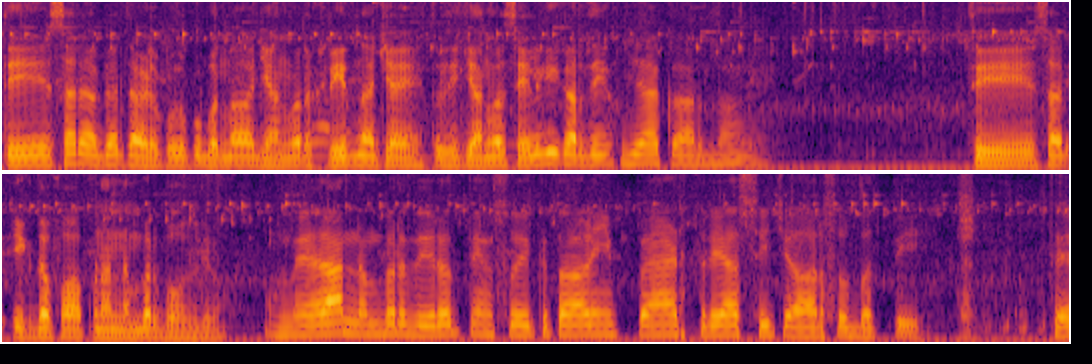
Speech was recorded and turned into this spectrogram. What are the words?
ਤੇ ਸਰ ਅਗਰ ਤੁਹਾਡੇ ਕੋਲ ਕੋਈ ਬੰਦਾ ਜਾਨਵਰ ਖਰੀਦਣਾ ਚਾਹੇ ਤੁਸੀਂ ਜਾਨਵਰ ਸੇਲ ਕੀ ਕਰਦੇ ਹੋ? ਜਾ ਕਰ ਦਾਂਗੇ। ਤੇ ਸਰ ਇੱਕ ਦਫਾ ਆਪਣਾ ਨੰਬਰ ਬੋਲ ਦਿਓ। ਮੇਰਾ ਨੰਬਰ 0341 65 432 ਤੇ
